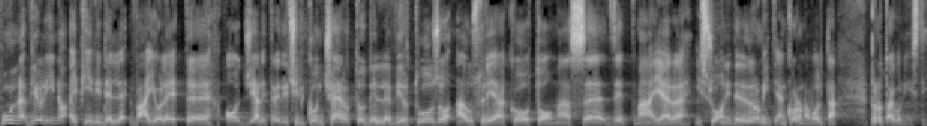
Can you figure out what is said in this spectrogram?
Un violino ai piedi del Violet. Oggi alle 13 il concerto del virtuoso austriaco Thomas Zettmeier. I suoni delle Dolomiti ancora una volta protagonisti.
